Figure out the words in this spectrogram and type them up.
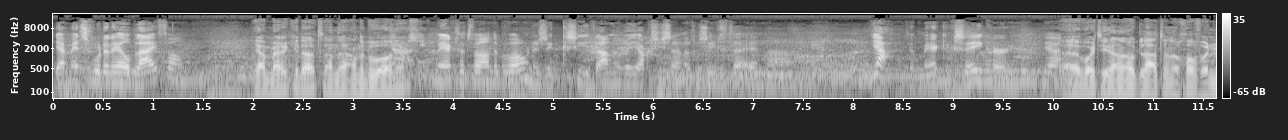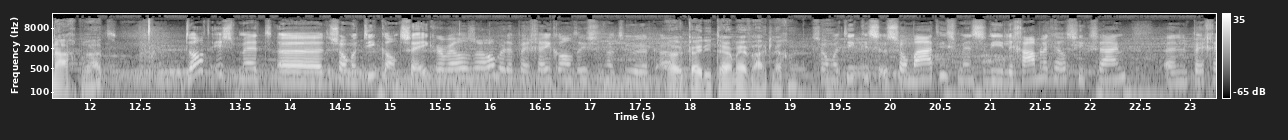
ja, mensen worden er heel blij van. Ja, merk je dat aan de, aan de bewoners? Ja, ik merk dat wel aan de bewoners. Ik zie het aan hun reacties, aan hun gezichten. En uh, ja, dat merk ik zeker. Ja. wordt hier dan ook later nog over nagepraat? Dat is met uh, de somatiek-kant zeker wel zo. Bij de PG-kant is het natuurlijk. Kan je die term even uitleggen? Somatiek is somatisch, mensen die lichamelijk heel ziek zijn. En PG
